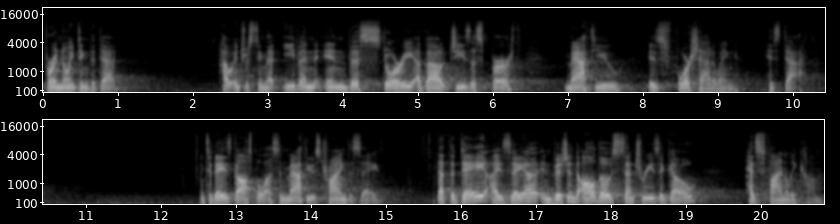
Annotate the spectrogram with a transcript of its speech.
for anointing the dead. How interesting that even in this story about Jesus' birth, Matthew is foreshadowing his death. In today's gospel lesson, Matthew is trying to say that the day Isaiah envisioned all those centuries ago has finally come.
